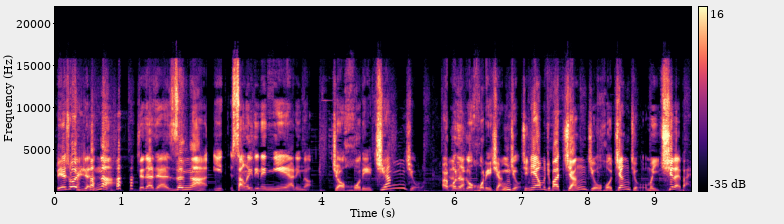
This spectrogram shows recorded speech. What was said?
别说人呐，现在在人啊，一上了一定的年龄了，就要活得讲究了。而不能够活得将就。今天我们就把将就和讲究，我们一起来摆，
